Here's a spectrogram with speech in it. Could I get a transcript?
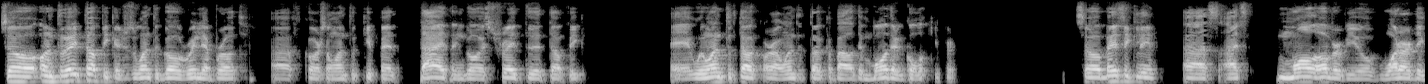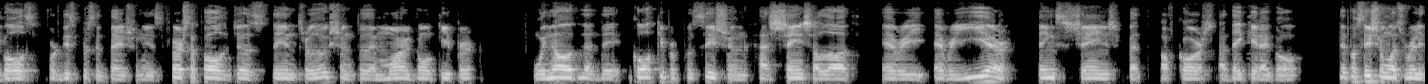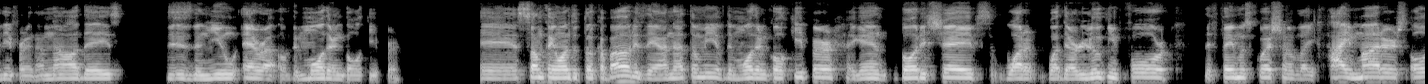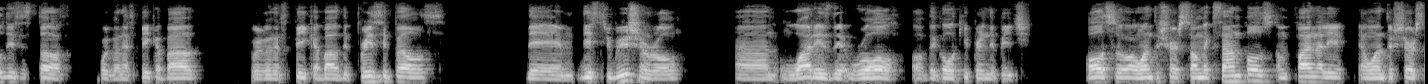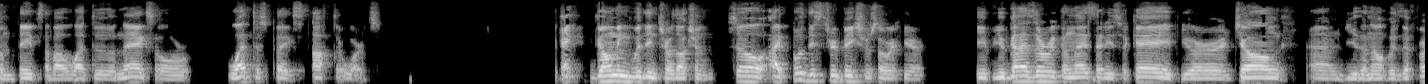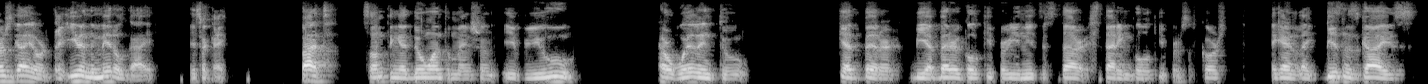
So on today's topic, I just want to go really abroad. Uh, of course, I want to keep it tight and go straight to the topic. Uh, we want to talk, or I want to talk about the modern goalkeeper. So basically, as a small overview of what are the goals for this presentation is, first of all, just the introduction to the modern goalkeeper. We know that the goalkeeper position has changed a lot every every year. Things change, but of course, a decade ago, the position was really different, and nowadays this is the new era of the modern goalkeeper. Uh, something I want to talk about is the anatomy of the modern goalkeeper. Again, body shapes, what what they're looking for, the famous question of like height matters, all this stuff we're gonna speak about. We're gonna speak about the principles, the distribution role, and what is the role of the goalkeeper in the pitch. Also, I want to share some examples, and finally, I want to share some tips about what to do next or what to expect afterwards. Okay, going with introduction. So I put these three pictures over here. If you guys don't recognize that, it's okay. If you're young and you don't know who's the first guy or the, even the middle guy, it's okay. But something I do want to mention, if you are willing to get better, be a better goalkeeper, you need to start studying goalkeepers, of course. Again, like business guys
